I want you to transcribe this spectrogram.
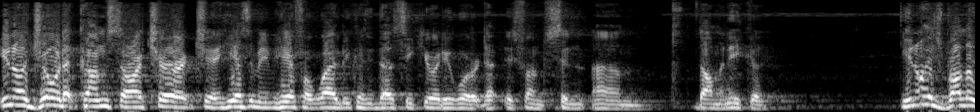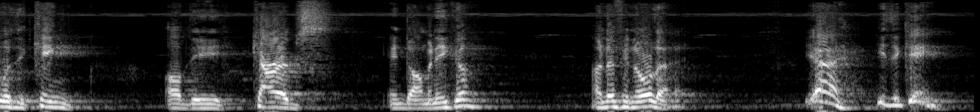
You know, Joe that comes to our church, uh, he hasn't been here for a while because he does security work. That is from um, Dominica. You know, his brother was the king of the Caribs in Dominica. I don't know if you know that. Yeah, he's the king.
